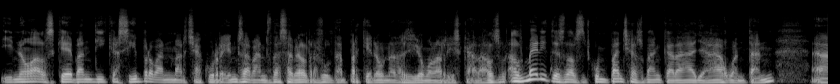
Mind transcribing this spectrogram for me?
i no els que van dir que sí però van marxar corrents abans de saber el resultat perquè era una decisió molt arriscada. Els, el mèrit és dels companys que es van quedar allà aguantant eh,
